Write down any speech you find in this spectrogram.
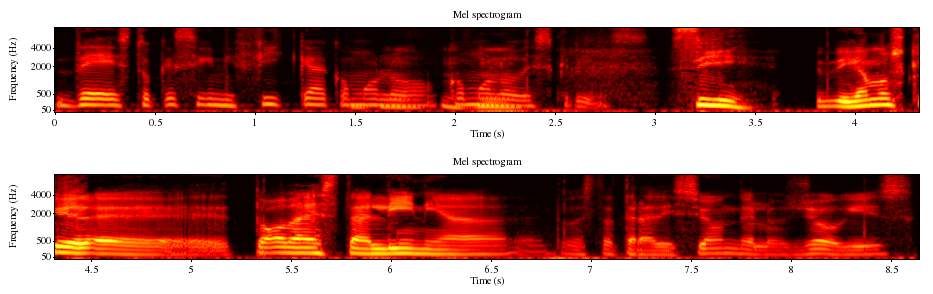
de esto, qué significa, cómo lo cómo lo describes. Sí, digamos que eh, toda esta línea, toda esta tradición de los yogis,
